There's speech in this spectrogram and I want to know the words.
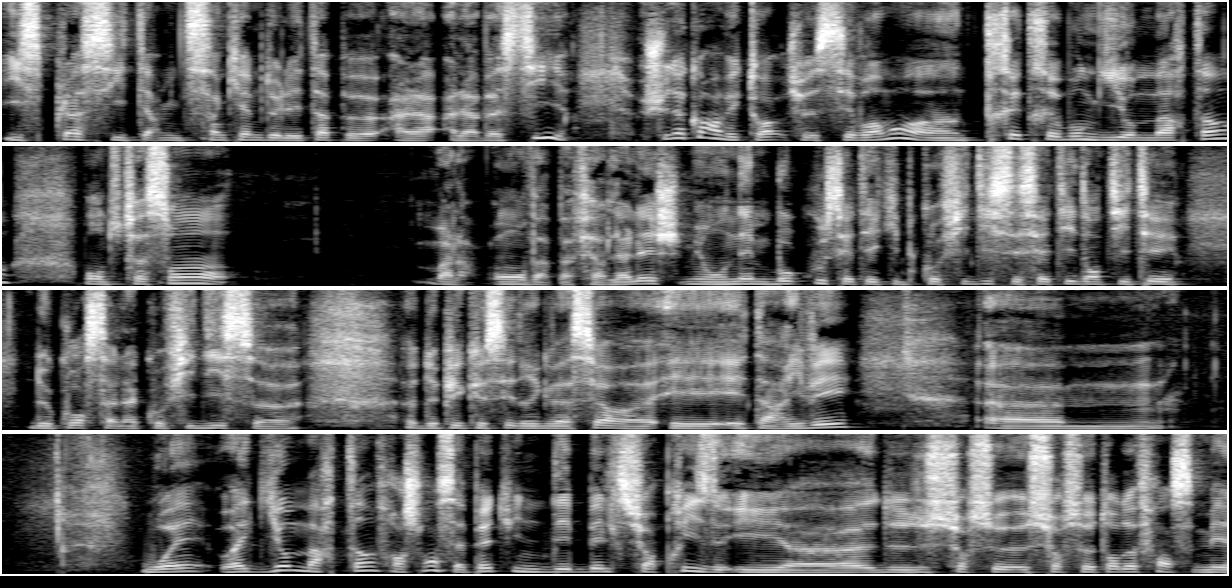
il se place, il termine cinquième de l'étape euh, à la, à la Bastille. Je suis d'accord avec toi. C'est vraiment un très très bon Guillaume Martin. Bon, de toute façon. Voilà, on va pas faire de la lèche, mais on aime beaucoup cette équipe Cofidis et cette identité de course à la Cofidis euh, depuis que Cédric Vasseur euh, est, arrivé. Euh, Ouais, Guillaume Martin, franchement, ça peut être une des belles surprises sur, ce, sur ce Tour de France. Mais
